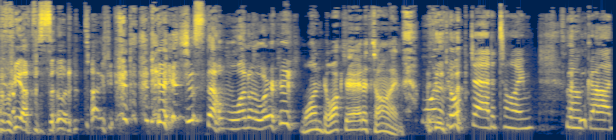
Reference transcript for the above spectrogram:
every episode of Doctor. It's just that one word. One doctor at a time. One doctor at a time. Oh god.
